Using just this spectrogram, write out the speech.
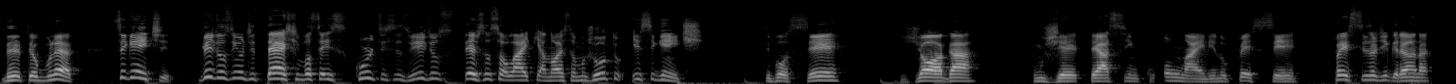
Derreter o boneco. Seguinte, videozinho de teste. Vocês curtem esses vídeos? Deixa o seu like, a nós tamo junto. E seguinte, se você joga um GTA V online no PC precisa de grana,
